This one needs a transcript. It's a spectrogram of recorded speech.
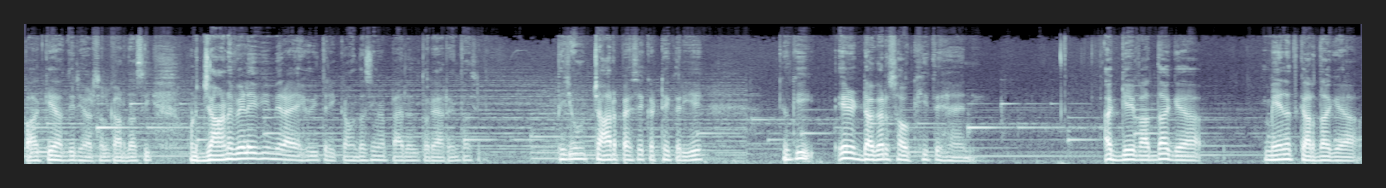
ਪਾ ਕੇ ਆਪਦੀ ਰਿਹਰਸਲ ਕਰਦਾ ਸੀ। ਹੁਣ ਜਾਣ ਵੇਲੇ ਵੀ ਮੇਰਾ ਇਹੋ ਹੀ ਤਰੀਕਾ ਹੁੰਦਾ ਸੀ, ਮੈਂ ਪੈਦਲ ਤੁਰਿਆ ਰਹਿੰਦਾ ਸੀ। ਵੀ ਜੋ ਚਾਰ ਪੈਸੇ ਇਕੱਠੇ ਕਰੀਏ, ਕਿਉਂਕਿ ਇਹ ਡਗਰ ਸੌਖੀ ਤੇ ਹੈ ਨਹੀਂ। ਅੱਗੇ ਵਧਦਾ ਗਿਆ, ਮਿਹਨਤ ਕਰਦਾ ਗਿਆ,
